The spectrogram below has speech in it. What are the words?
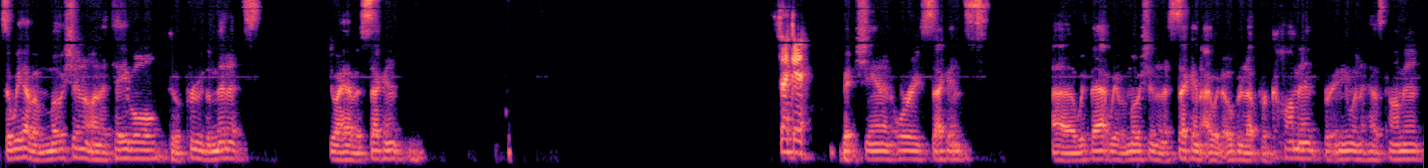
So we have a motion on a table to approve the minutes. Do I have a second? Second. Okay, Shannon, Oury, seconds. Uh, with that, we have a motion and a second. I would open it up for comment for anyone that has comment.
